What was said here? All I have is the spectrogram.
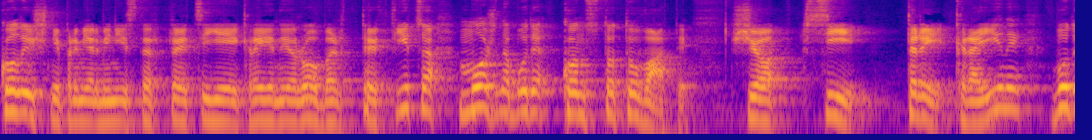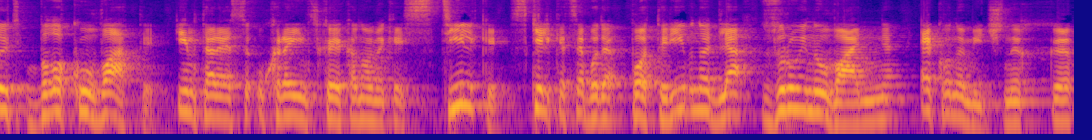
колишній прем'єр-міністр цієї країни Роберт Фіцо. Можна буде констатувати, що всі три країни будуть блокувати інтереси української економіки стільки, скільки це буде потрібно для зруйнування економічних е,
